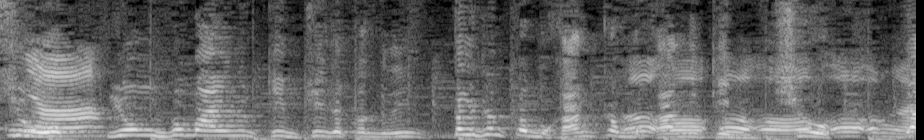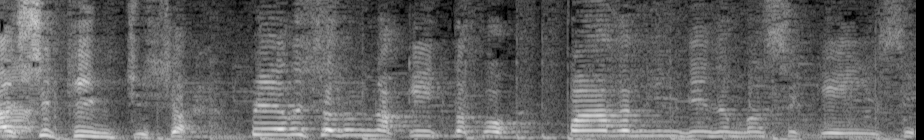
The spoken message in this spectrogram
Chiu, niya- yung gumawa ng Kim Chiu na kagaling, talagang kamukhaan kamukha Oo, ni Kim oo, Chiu. oo nga. Dahil si Kim Chiu siya. Pero sa nung nakita ko, parang hindi naman si Casey.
